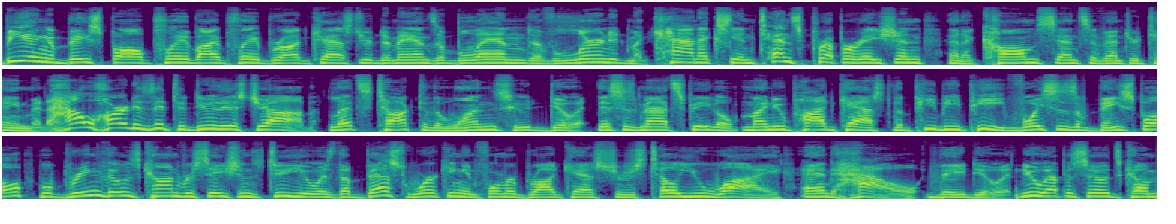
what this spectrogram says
Being a baseball play by play broadcaster demands a blend of learned mechanics, intense preparation, and a calm sense of entertainment. How hard is it to do this job? Let's talk to the ones who do it. This is Matt Spiegel. My new podcast, The PBP Voices of Baseball, will bring those conversations to you as the best working and former broadcasters tell you why and how they do it. New episodes come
